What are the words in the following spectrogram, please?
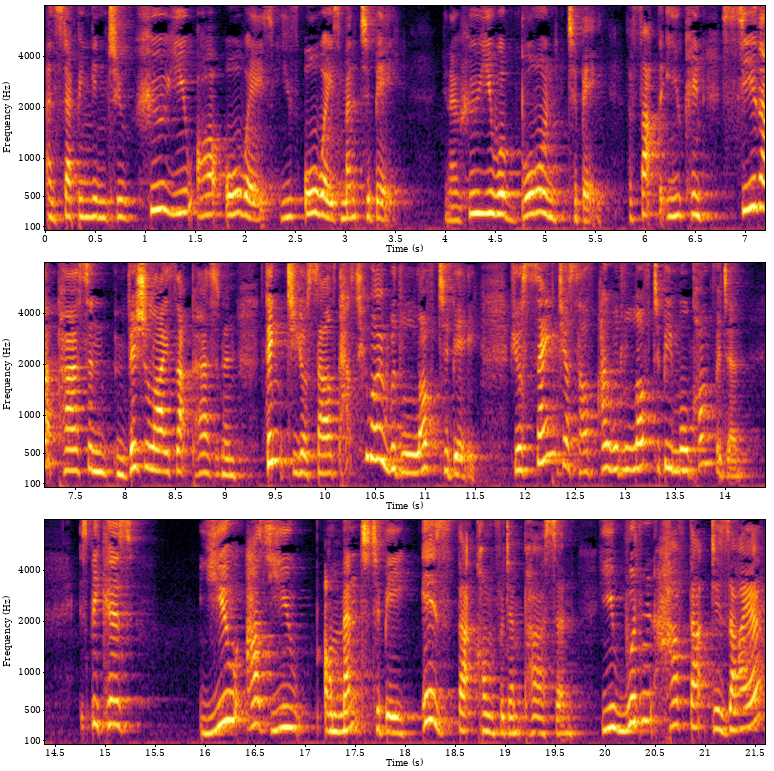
and stepping into who you are always, you've always meant to be, you know, who you were born to be. The fact that you can see that person visualize that person and think to yourself, that's who I would love to be. If you're saying to yourself, I would love to be more confident, it's because you, as you are meant to be, is that confident person. You wouldn't have that desire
